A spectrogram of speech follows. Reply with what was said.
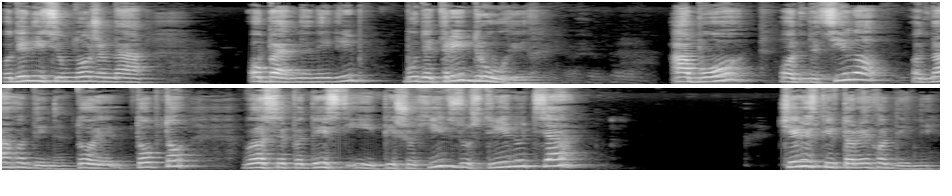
одиницю множимо на обернений дріб, буде 3 других. або 1,1 година. Тобто велосипедист і пішохід зустрінуться через півтори години.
